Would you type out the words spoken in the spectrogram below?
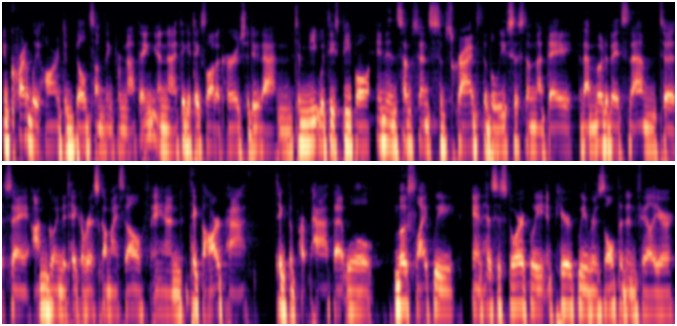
incredibly hard to build something from nothing. And I think it takes a lot of courage to do that and to meet with these people and in some sense subscribe to the belief system that they, that motivates them to say, I'm going to take a risk on myself and take the hard path, take the path that will most likely and has historically empirically resulted in failure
